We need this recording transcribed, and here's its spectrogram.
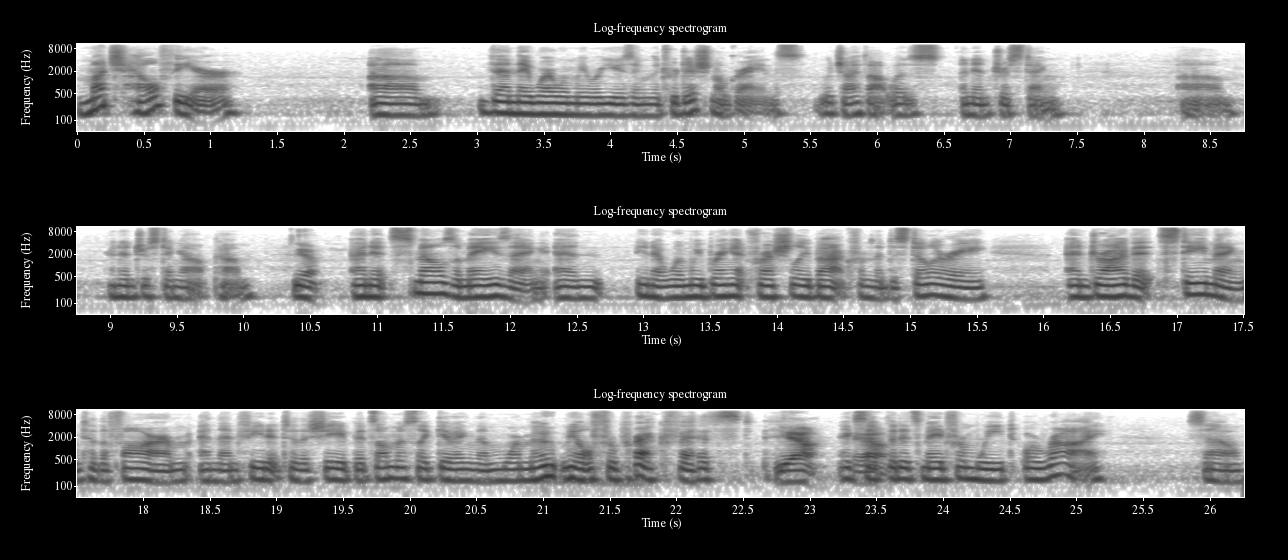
much healthier um, than they were when we were using the traditional grains, which I thought was an interesting um, an interesting outcome. Yeah. And it smells amazing. And, you know, when we bring it freshly back from the distillery and drive it steaming to the farm and then feed it to the sheep, it's almost like giving them warm oatmeal for breakfast, Yeah. except yeah. that it's made from wheat or rye. So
